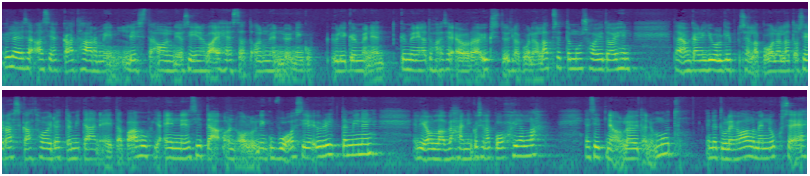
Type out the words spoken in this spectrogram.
Yleensä asiakkaat harmin lista on jo siinä vaiheessa, että on mennyt niin kuin yli kymmenen, kymmeniä tuhansia euroa yksityisellä puolella lapsettomuushoitoihin tai on käynyt julkisella puolella tosi raskaat hoidot ja mitään ei tapahdu. Ja ennen sitä on ollut niin kuin vuosien yrittäminen, eli ollaan vähän niin kuin siellä pohjalla. Ja sitten ne on löytänyt mut ja ne tulee valmennukseen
